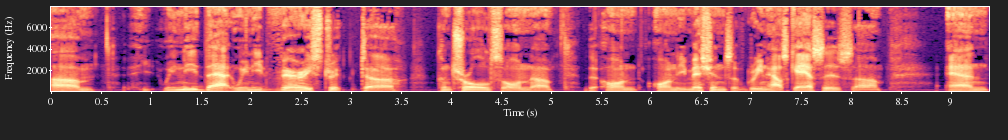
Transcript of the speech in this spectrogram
um, we need that. We need very strict uh, controls on uh, on on emissions of greenhouse gases, uh, and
